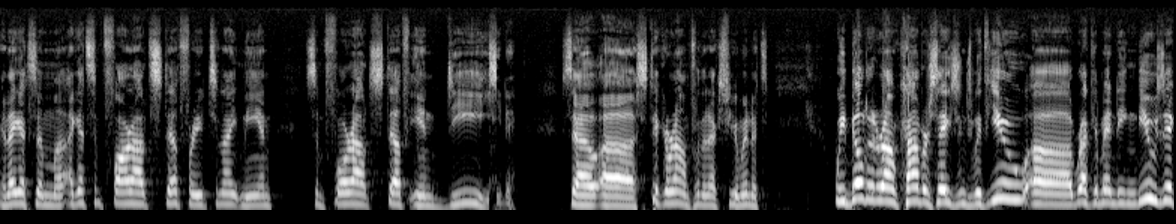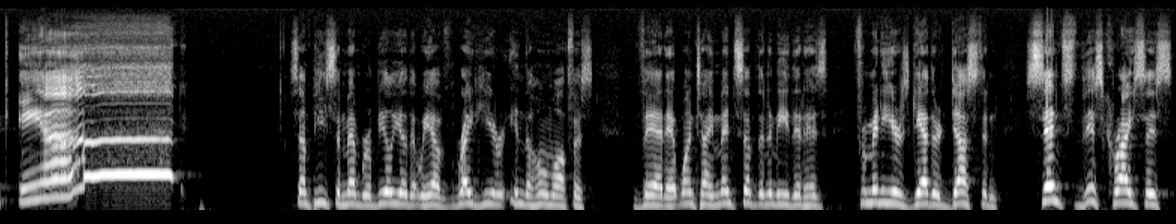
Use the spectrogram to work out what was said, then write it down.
And I got some uh, I got some far out stuff for you tonight, man. Some far out stuff indeed. So uh, stick around for the next few minutes. We build it around conversations with you, uh, recommending music and some piece of memorabilia that we have right here in the home office that at one time meant something to me that has for many years gathered dust. And since this crisis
